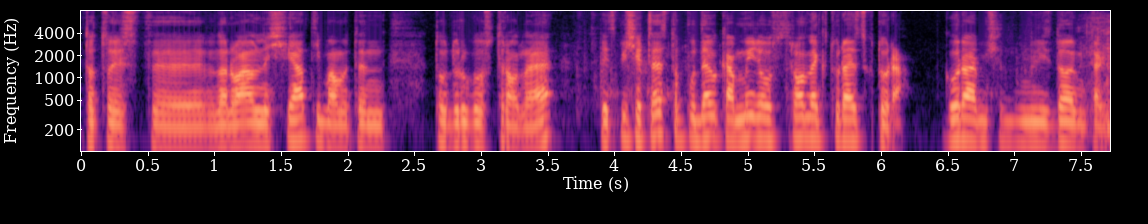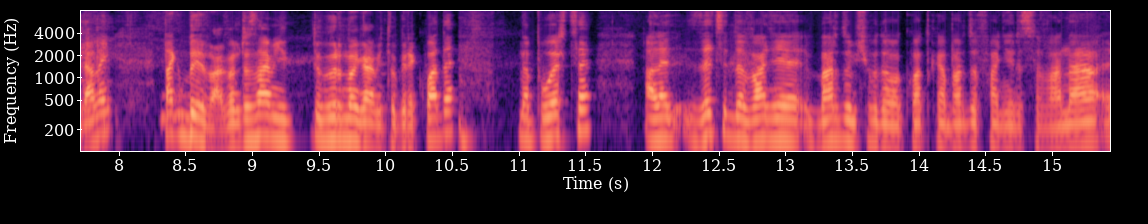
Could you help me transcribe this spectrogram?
to, co jest normalny świat i mamy ten, tą drugą stronę, więc mi się często pudełka mylą stronę, która jest która. Góra mi się myli z dołem i tak dalej. Tak bywa, no czasami do góry nogami tą grę kładę na półeczce, ale zdecydowanie bardzo mi się podoba okładka, bardzo fajnie rysowana. E,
